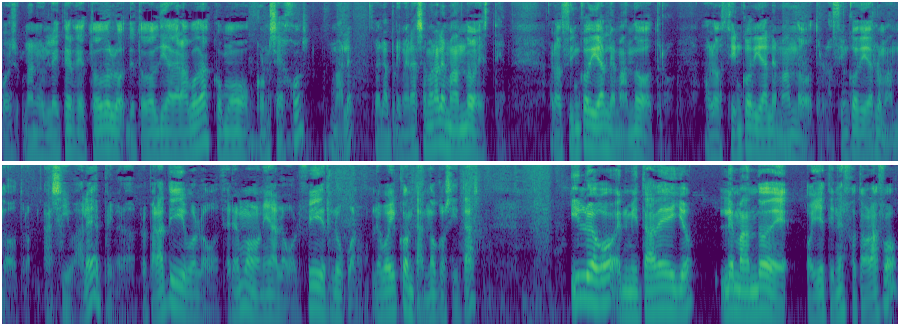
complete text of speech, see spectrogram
pues una newsletter de todo, lo, de todo el día de la boda como consejos, ¿vale? Pues la primera semana le mando este, a los cinco días le mando otro, a los cinco días le mando otro, a los cinco días le mando otro. Así, ¿vale? Primero preparativos, luego ceremonia, luego el first look, bueno, le voy contando cositas. Y luego, en mitad de ello, le mando de, oye, ¿tienes fotógrafo?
